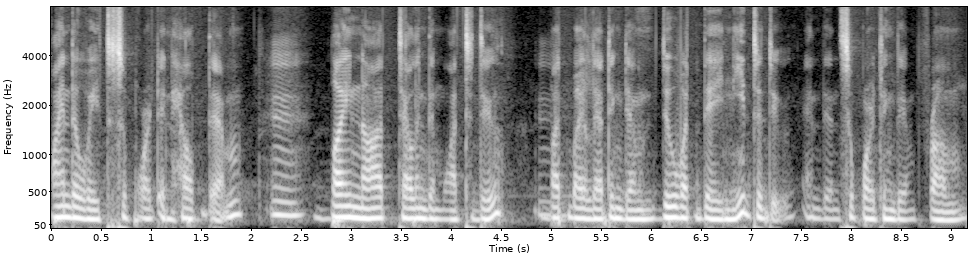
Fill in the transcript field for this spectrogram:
find a way to support and help them Mm. by not telling them what to do, Mm. but by letting them do what they need to do and then supporting them from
